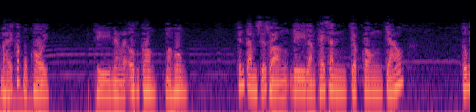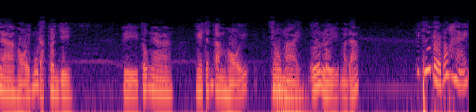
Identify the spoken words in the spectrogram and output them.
mà hãy khóc một hồi, thì nàng lại ôm con mà hôn. Chánh tâm sửa soạn đi làm khai sanh cho con cháu. Tố Nga hỏi muốn đặt tên gì? Thì Tố Nga nghe chánh tâm hỏi, châu mài, ứa lụy mà đáp. Cái thứ đồ báo hại,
